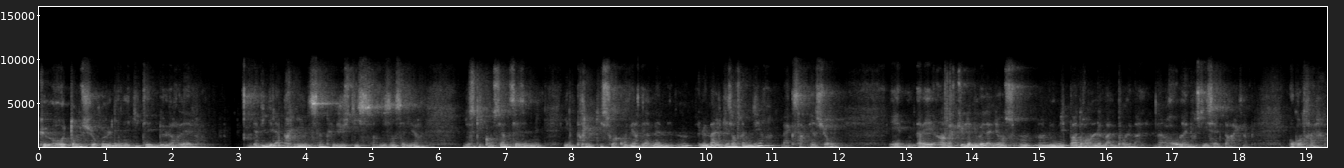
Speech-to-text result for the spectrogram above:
que retombe sur eux l'iniquité de leurs lèvres. David, il a prié une simple justice en disant Seigneur, de ce qui concerne ses ennemis. Il prie qu'ils soient couverts de la même. Le mal qu'ils sont en train de dire, bah, que ça revient sur eux. Et vous savez, en vertu de la nouvelle alliance, on n'oublie pas de rendre le mal pour le mal. Romains 12, 17 par exemple. Au contraire,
